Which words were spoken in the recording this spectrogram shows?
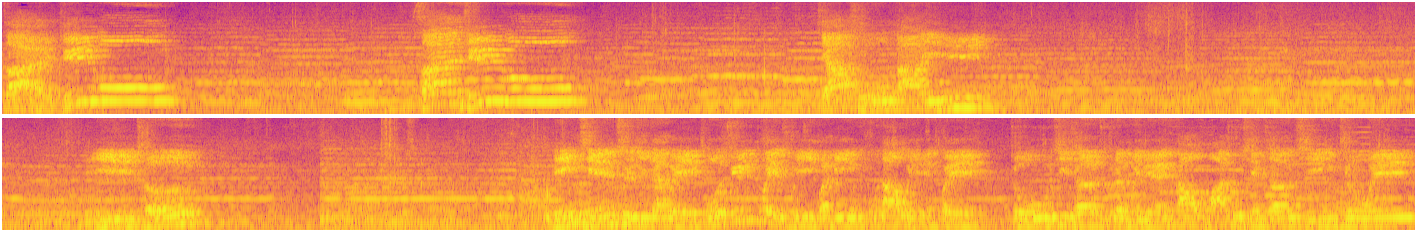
再鞠躬，三鞠躬，家属答应。礼成。临前致祭单位国军退出役官兵辅导委员会主记者主任委员高华柱先生，请就位。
